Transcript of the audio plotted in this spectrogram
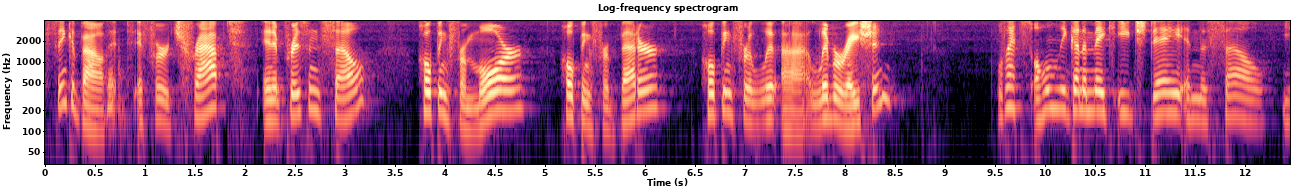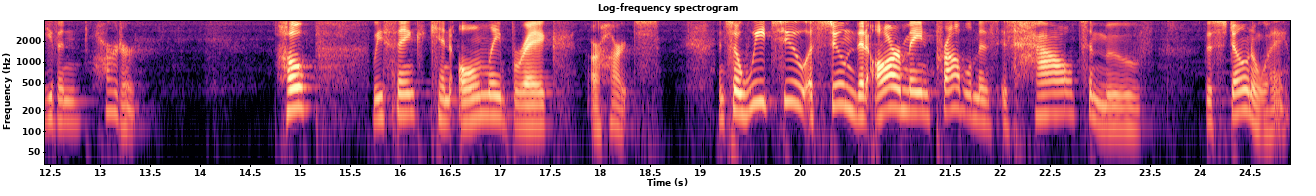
Think about it. If we're trapped in a prison cell, hoping for more, hoping for better, hoping for li- uh, liberation, well, that's only going to make each day in the cell even harder. Hope, we think, can only break our hearts. And so we too assume that our main problem is, is how to move the stone away.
